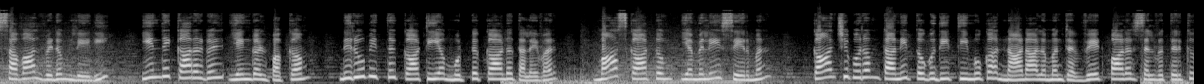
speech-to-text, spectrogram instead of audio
சவால் விடும் லேடி இந்திக்காரர்கள் எங்கள் பக்கம் நிரூபித்து காட்டிய முட்டுக்காடு தலைவர் மாஸ் காட்டும் எம்எல்ஏ சேர்மன் காஞ்சிபுரம் தனி தொகுதி திமுக நாடாளுமன்ற வேட்பாளர் செல்வத்திற்கு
